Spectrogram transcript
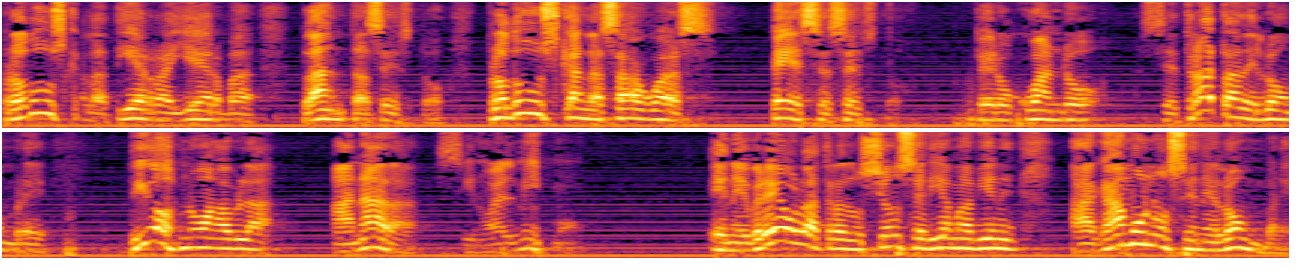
Produzca la tierra hierba, plantas esto. Produzcan las aguas peces esto. Pero cuando se trata del hombre, Dios no habla a nada, sino a él mismo. En hebreo la traducción sería más bien, hagámonos en el hombre.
